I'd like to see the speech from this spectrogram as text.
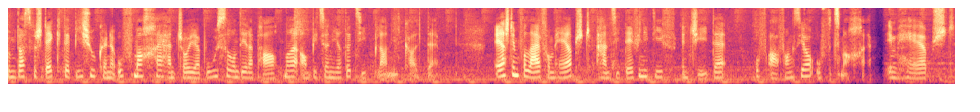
Um das versteckte Bijou aufmachen haben Joya Buser und ihre Partner einen ambitionierten Zeitplan eingehalten. Erst im Verlauf des Herbst haben sie definitiv entschieden, auf Anfangsjahr aufzumachen. Im Herbst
